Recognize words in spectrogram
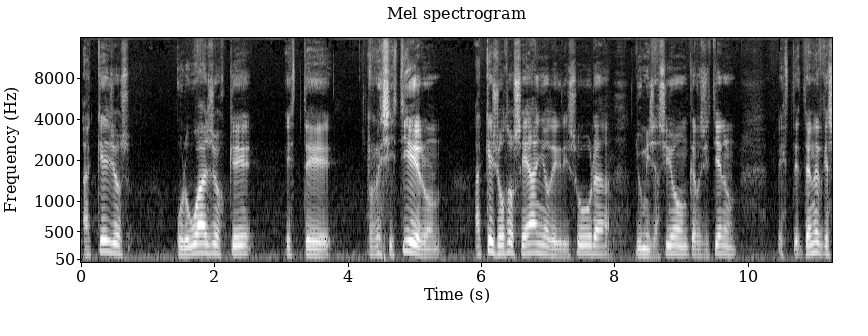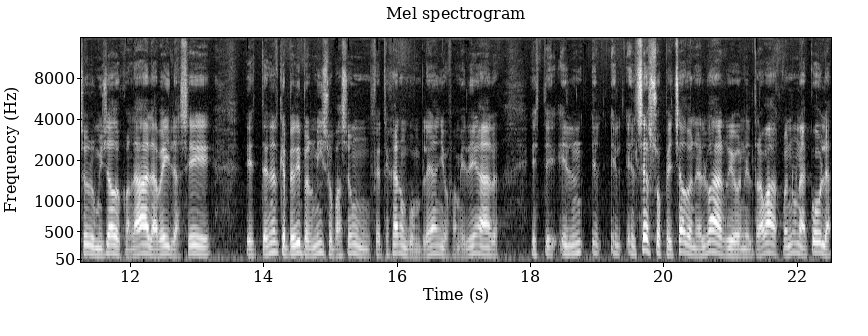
aquellos uruguayos que este, resistieron aquellos 12 años de grisura, de humillación, que resistieron este, tener que ser humillados con la A, la B y la C, eh, tener que pedir permiso para hacer un, festejar un cumpleaños familiar, este, el, ser sospechado en el barrio, en el trabajo, en una cola.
